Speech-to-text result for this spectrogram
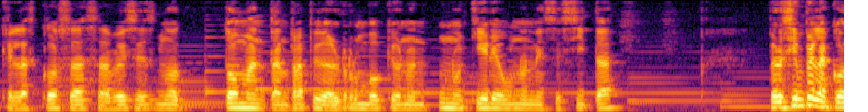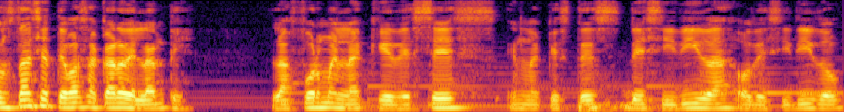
que las cosas a veces no toman tan rápido el rumbo que uno, uno quiere, uno necesita, pero siempre la constancia te va a sacar adelante. La forma en la que desees, en la que estés decidida o decidido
